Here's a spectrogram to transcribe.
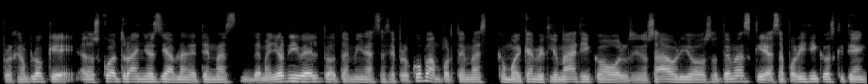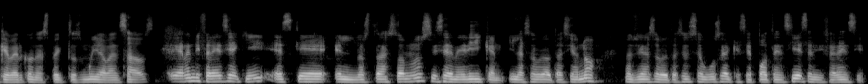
Por ejemplo, que a los cuatro años ya hablan de temas de mayor nivel, pero también hasta se preocupan por temas como el cambio climático o los dinosaurios o temas que hasta políticos que tienen que ver con aspectos muy avanzados. La gran diferencia aquí es que los trastornos sí se medican y la sobredotación no. Más bien la sobredotación se busca que se potencie esa diferencia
